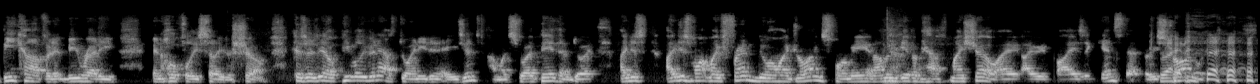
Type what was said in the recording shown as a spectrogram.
be confident, be ready, and hopefully sell your show. Because you know, people even ask, "Do I need an agent? How much do I pay them? Do I? I just, I just want my friend to do all my drawings for me, and I'm going to give him half my show. I, I advise against that very strongly. Right.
